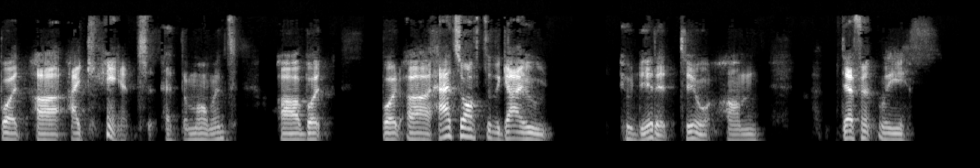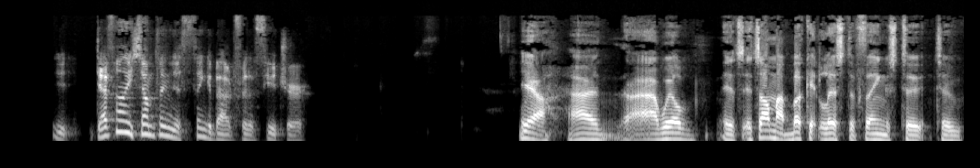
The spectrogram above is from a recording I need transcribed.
but uh, I can't at the moment. Uh, but but uh, hats off to the guy who who did it too. Um, definitely definitely something to think about for the future. Yeah, I I will. It's it's on my bucket list of things to to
